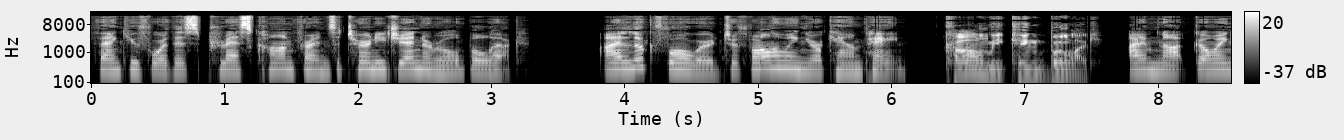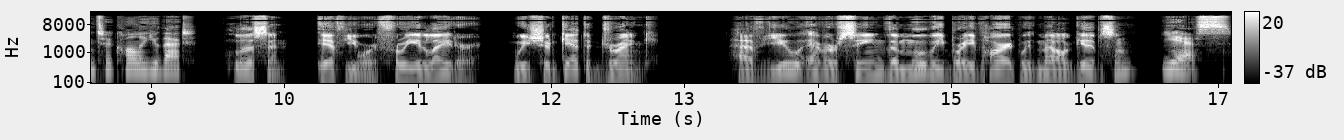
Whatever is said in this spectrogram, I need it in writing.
thank you for this press conference, Attorney General Bullock. I look forward to following your campaign. Call me King Bullock. I'm not going to call you that. Listen, if you are free later, we should get a drink. Have you ever seen the movie Braveheart with Mel Gibson? Yes.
